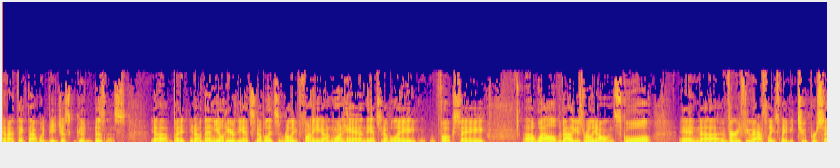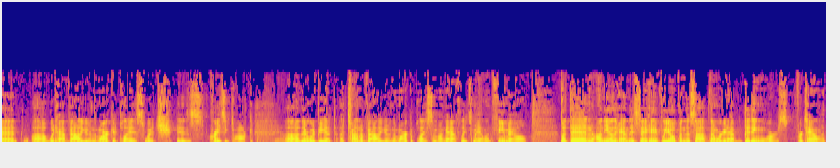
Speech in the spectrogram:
and I think that would be just good business. Uh, but you know, then you'll hear the NCAA. It's really funny. On one hand, the NCAA folks say, uh, "Well, the value is really all in school." And uh, very few athletes, maybe two percent, uh, would have value in the marketplace, which is crazy talk. Yeah. Uh, there would be a, a, ton of value in the marketplace among athletes, male and female. But then, on the other hand, they say, "Hey, if we open this up, then we're going to have bidding wars for talent."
